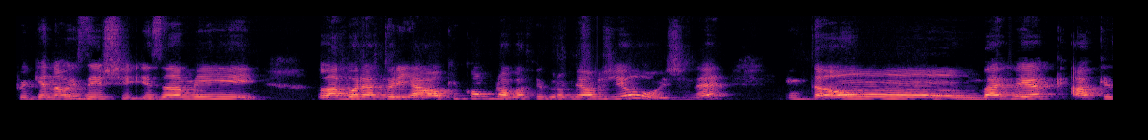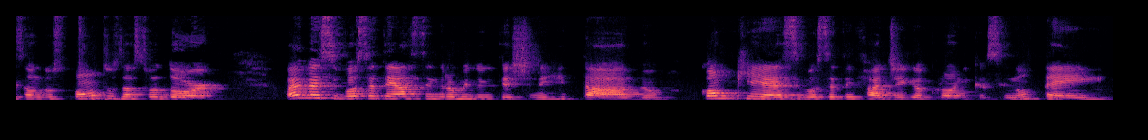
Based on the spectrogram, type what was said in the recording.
Porque não existe exame laboratorial que comprova a fibromialgia hoje, né? Então, vai ver a, a questão dos pontos da sua dor. Vai ver se você tem a síndrome do intestino irritável, como que é se você tem fadiga crônica, se não tem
